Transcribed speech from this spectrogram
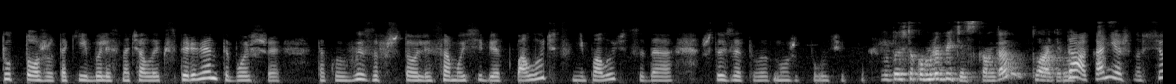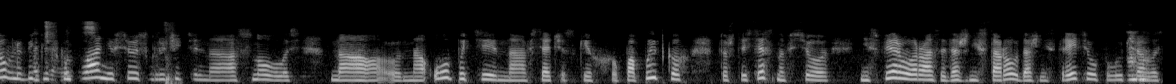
тут тоже такие были сначала эксперименты, больше такой вызов, что ли, самой себе. Получится, не получится, да, что из этого может получиться. Ну, то есть в таком любительском, да, плане? Да, ну, конечно, все в любительском началось. плане, все исключительно основывалось на, на опыте, на всяческих попытках, потому что, естественно, все не с первого раза, и даже не с второго, даже не с третьего получалось.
